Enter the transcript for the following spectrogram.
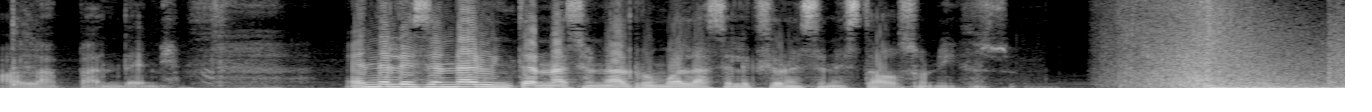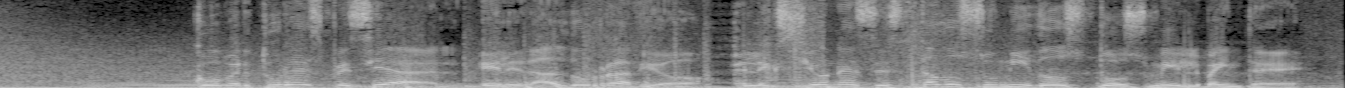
a la pandemia. En el escenario internacional rumbo a las elecciones en Estados Unidos. Cobertura especial, El Heraldo Radio, Elecciones Estados Unidos 2020.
